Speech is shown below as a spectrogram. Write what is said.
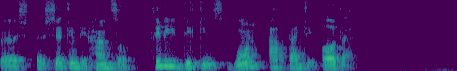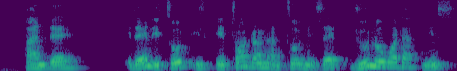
uh, uh, shaken the hands of three deacons, one after the other? And uh, then he told, he, he turned around and told me, he said, do you know what that means?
